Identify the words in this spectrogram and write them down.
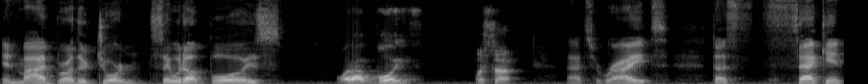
and my brother Jordan. Say what up, boys. What up, boys? What's up? That's right. The second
